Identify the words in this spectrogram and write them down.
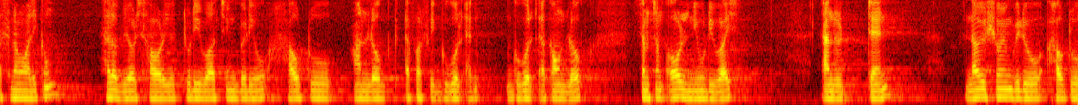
assalamu alaikum. Hello viewers how are you? Today watching video how to unlock frp google google account lock samsung all new device android 10 now you showing video how to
